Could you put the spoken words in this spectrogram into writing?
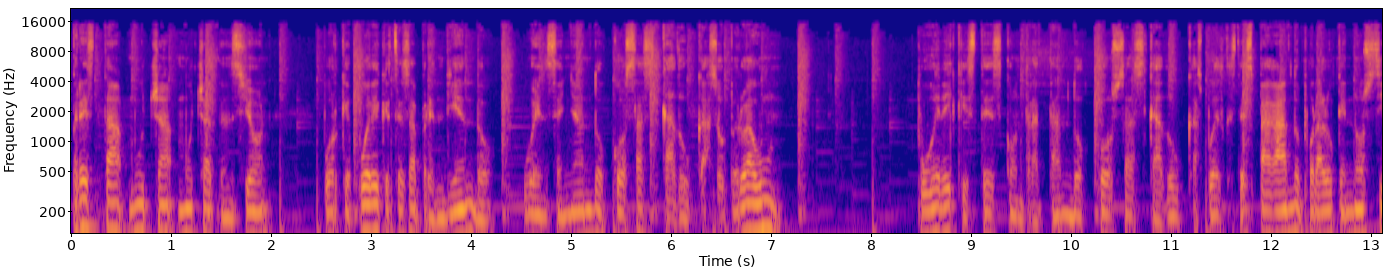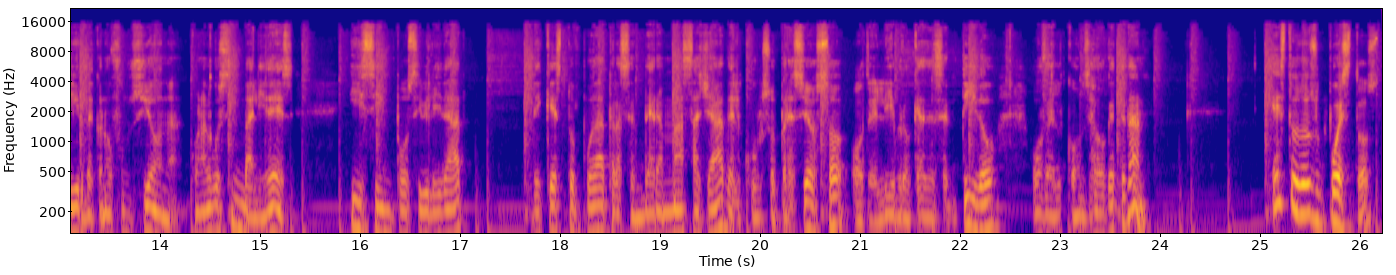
Presta mucha, mucha atención porque puede que estés aprendiendo o enseñando cosas caducas, o pero aún puede que estés contratando cosas caducas, puede que estés pagando por algo que no sirve, que no funciona, con algo sin validez y sin posibilidad de que esto pueda trascender más allá del curso precioso o del libro que has de sentido o del consejo que te dan. Estos dos supuestos,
